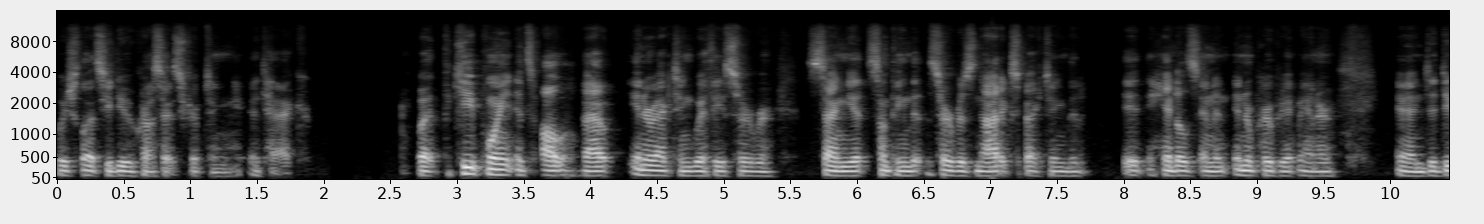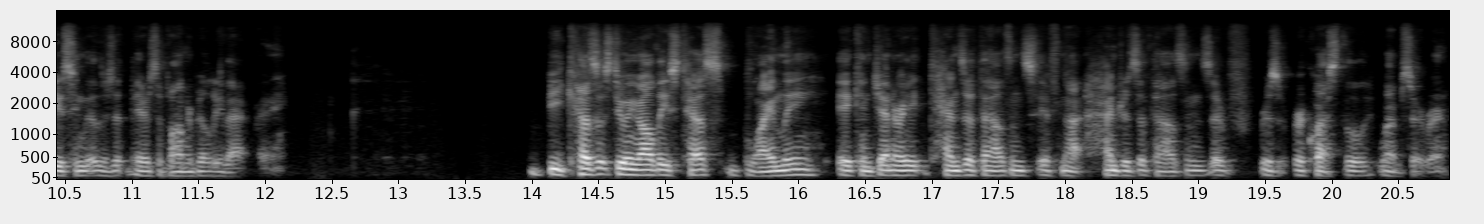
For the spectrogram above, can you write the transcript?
which lets you do a cross-site scripting attack. But the key point, it's all about interacting with a server, sending it something that the server is not expecting that it handles in an inappropriate manner and deducing that there's a, there's a vulnerability that way because it's doing all these tests blindly, it can generate tens of thousands, if not hundreds of thousands of requests to the web server.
